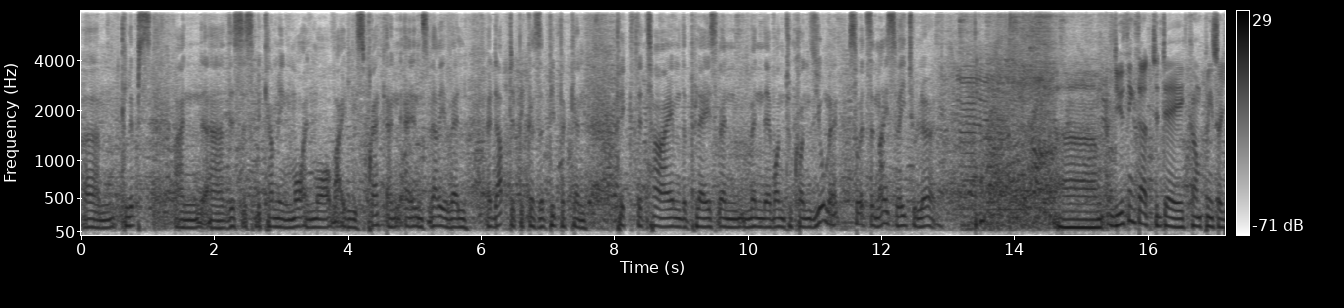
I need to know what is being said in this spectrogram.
um, clips. And uh, this is becoming more and more widely spread and, and it's very well adapted because the people can pick the time, the place when, when they want to consume it. So it's a nice way to learn. Um, do you think that today companies are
